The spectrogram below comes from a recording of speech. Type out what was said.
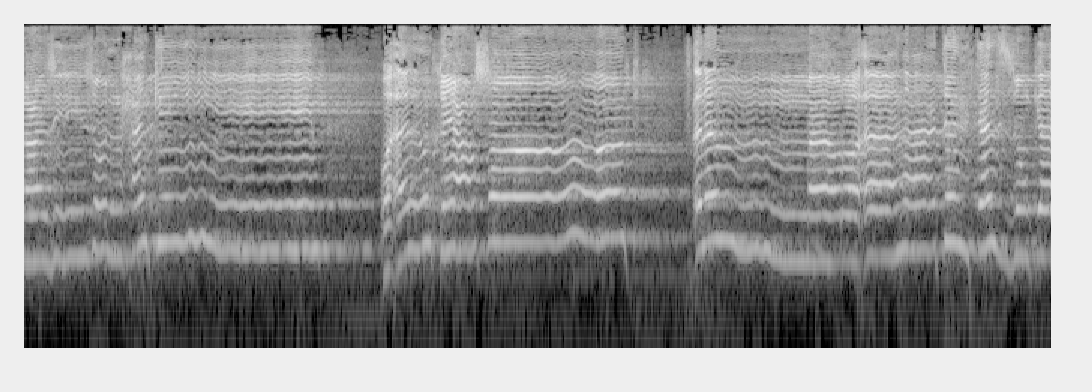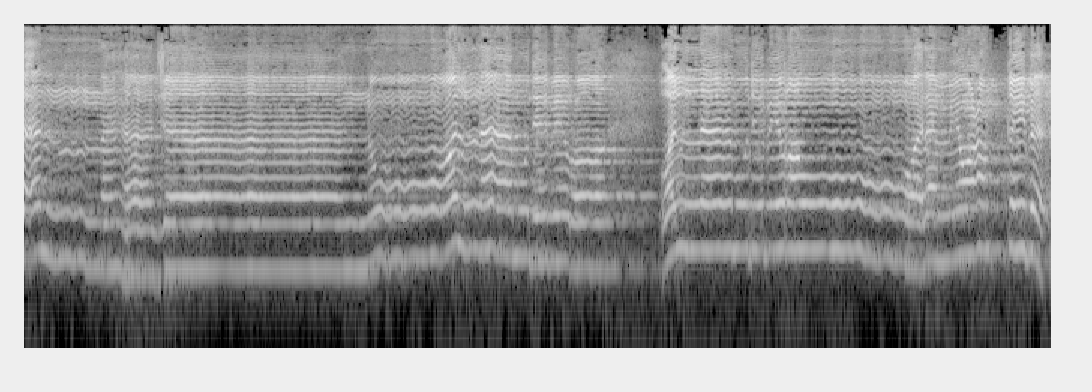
العزيز الحكيم. وألق عصاك. فلما رآها تهتز كأنها جان. ولا مدبرا ولا مدبرا ولم يعقب.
